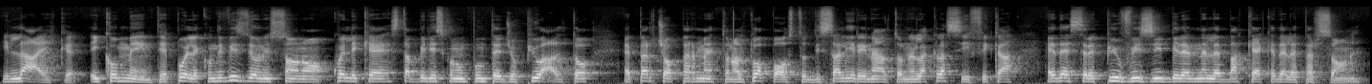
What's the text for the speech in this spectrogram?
il like, i commenti e poi le condivisioni sono quelli che stabiliscono un punteggio più alto e perciò permettono al tuo post di salire in alto nella classifica ed essere più visibile nelle bacheche delle persone.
